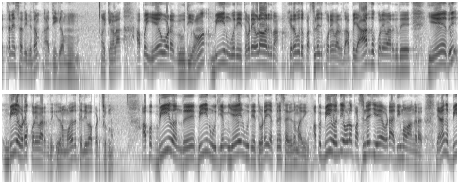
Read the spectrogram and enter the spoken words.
எத்தனை சதவீதம் அதிகம்? ஓகேங்களா அப்போ ஏவோட ஊதியம் பியின் ஊதியத்தை விட எவ்வளோ இருக்குதான்? இருபது பர்சன்டேஜ் குறைவாக இருக்குது. அப்போ யாரது குறைவாக இருக்குது? ஏது பியை விட குறைவாக இருக்குது. இதை நம்ம முதல்ல தெளிவாக படிச்சுக்கணும். அப்போ பி வந்து பியின் ஊதியம் ஏயின் ஊதியத்தோட எத்தனை சதவீதம் அதிகம்? அப்போ பி வந்து எவ்வளோ பர்சன்டேஜ் ஏ விட அதிகமாக வாங்குறாரு? எனக்கு பி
